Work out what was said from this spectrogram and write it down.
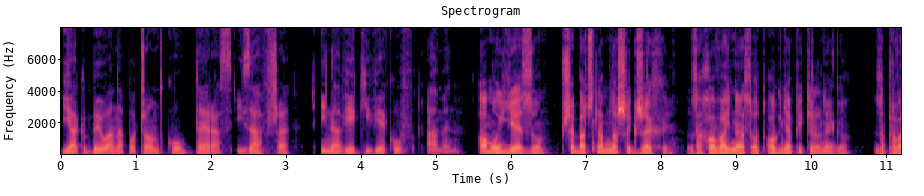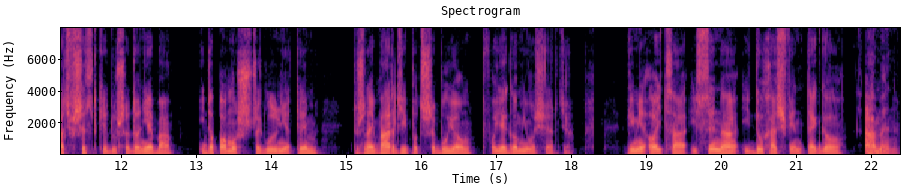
Jak była na początku, teraz i zawsze, i na wieki wieków. Amen. O mój Jezu, przebacz nam nasze grzechy, zachowaj nas od ognia piekielnego, zaprowadź wszystkie dusze do nieba i dopomóż szczególnie tym, którzy najbardziej potrzebują Twojego miłosierdzia. W imię Ojca i Syna i Ducha Świętego. Amen.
